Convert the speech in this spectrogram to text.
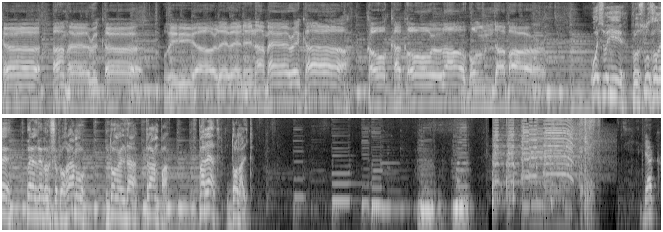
America, America. We are living in America. Coca-Cola Wunderbar. Ось ви і прослухали передвиборчу програму Дональда Трампа. Вперед, Дональд! Як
